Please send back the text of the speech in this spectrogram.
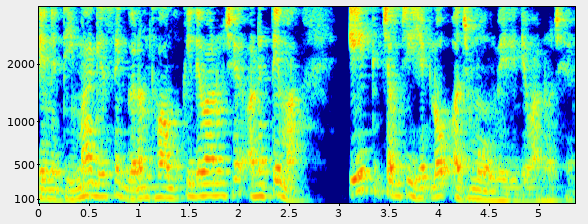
તેને ધીમા ગેસે ગરમ થવા મૂકી દેવાનું છે અને તેમાં એક ચમચી જેટલો અજમો ઉમેરી દેવાનો છે.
